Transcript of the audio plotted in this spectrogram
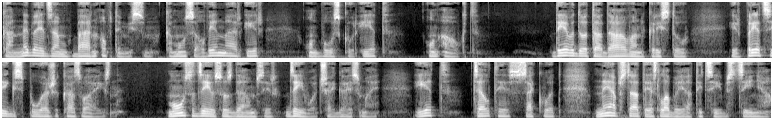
kā nebeidzamu bērnu optimismu, ka mums vēl vienmēr ir un būs kur iet un augt. Dieva dotā dāvana Kristū ir priecīga spoža kā zvaigzne. Mūsu dzīves uzdevums ir dzīvot šai gaismai, iet, celties, sekot, neapstāties labajā ticības cīņā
